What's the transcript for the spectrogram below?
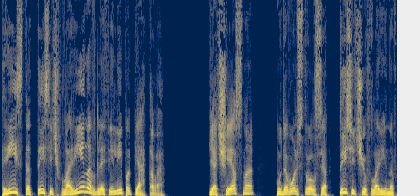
триста тысяч флоринов для Филиппа Пятого. Я честно удовольствовался тысячу флоринов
